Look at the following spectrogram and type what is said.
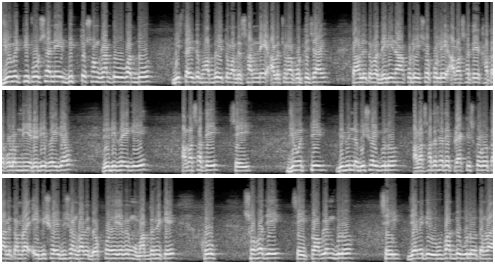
জিওমেট্রি পোর্শনের বৃত্ত সংক্রান্ত উপাদ্য বিস্তারিতভাবে তোমাদের সামনে আলোচনা করতে চাই। তাহলে তোমরা দেরি না করে সকলে আমার সাথে খাতা কলম নিয়ে রেডি হয়ে যাও। রেডি হয়ে গিয়ে আমার সাথে সেই জিওমেট্রির বিভিন্ন বিষয়গুলো আমার সাথে সাথে প্র্যাকটিস করো, তাহলে তোমরা এই বিষয়ে ভীষণভাবে দক্ষ হয়ে যাবে এবং মাধ্যমিকে খুব সহজেই সেই প্রবলেমগুলো সেই জ্যামিতির উপপাদ্যগুলো তোমরা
